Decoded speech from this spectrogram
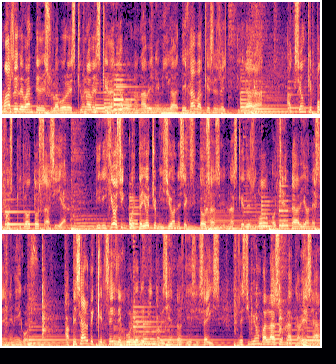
más relevante de su labor es que una vez que dañaba una nave enemiga, dejaba que se retirara, acción que pocos pilotos hacían. Dirigió 58 misiones exitosas en las que derribó 80 aviones enemigos. A pesar de que el 6 de julio de 1916 recibió un balazo en la cabeza,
